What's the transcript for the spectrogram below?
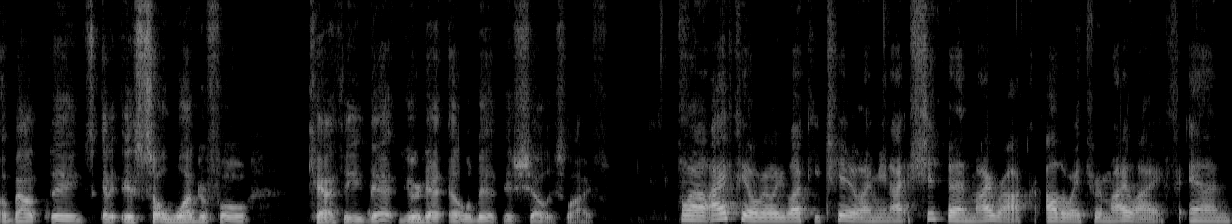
about things. And it's so wonderful, Kathy, that you're that element in Shelly's life. Well, I feel really lucky too. I mean, I, she's been my rock all the way through my life, and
